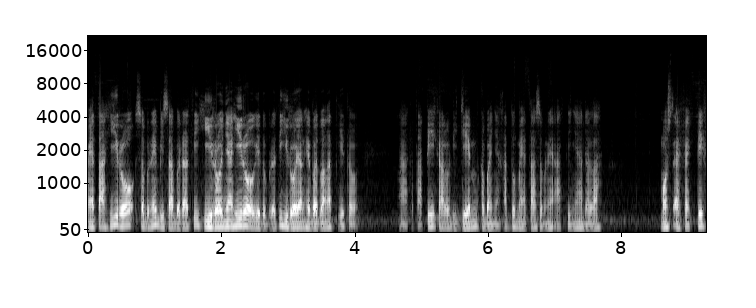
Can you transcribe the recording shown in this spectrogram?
meta hero sebenarnya bisa berarti hero-nya hero gitu, berarti hero yang hebat banget gitu. Nah, tetapi kalau di game kebanyakan tuh meta sebenarnya artinya adalah most effective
